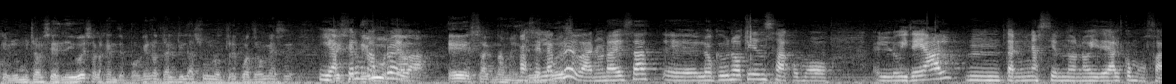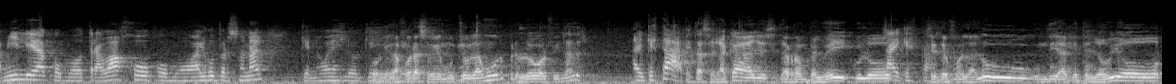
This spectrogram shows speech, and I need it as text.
que yo muchas veces digo eso a la gente, ¿por qué no te alquilas uno, tres, cuatro meses? Y hacer una prueba. Exactamente. Hacer la prueba, en una de esas, eh, lo que uno piensa como lo ideal mm, termina siendo no ideal como familia, como trabajo, como algo personal, que no es lo que... Porque de afuera se ve mucho glamour, pero luego al final hay que estar. Estás en la calle, se te rompe el vehículo, Hay que estar. se te fue la luz, un día que te llovió,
